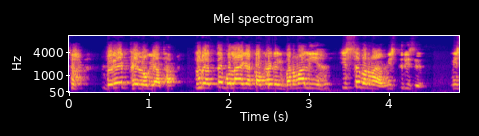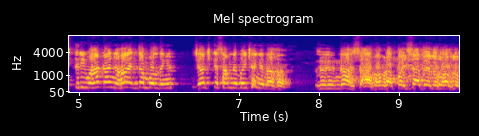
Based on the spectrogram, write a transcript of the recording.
तो ब्रेक फेल हो गया था। तुरंत बुलाएगा कपड़े का बनवा लिए हैं। किससे बनवाया? मिस्त्री से। मिस्त्री वहाँ कहेंगे हाँ एकदम बोल देंगे। जज के सामने बैठेंगे ना? ना साहब, हमारा पैसा दे लो वालों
